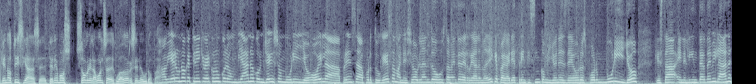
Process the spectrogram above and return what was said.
¿Qué noticias eh, tenemos sobre la bolsa de jugadores en Europa? Javier, uno que tiene que ver con un colombiano, con Jason Murillo. Hoy la prensa portuguesa amaneció hablando justamente del Real Madrid, que pagaría 35 millones de euros por Murillo, que está en el Inter de Milán.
